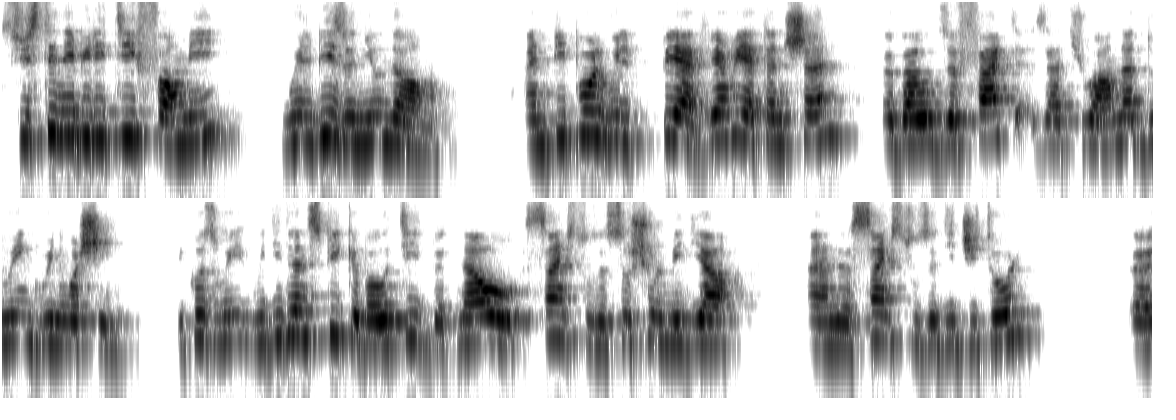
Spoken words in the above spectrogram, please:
sustainability for me will be the new norm. And people will pay very attention about the fact that you are not doing greenwashing because we, we didn't speak about it, but now thanks to the social media and uh, thanks to the digital, uh,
